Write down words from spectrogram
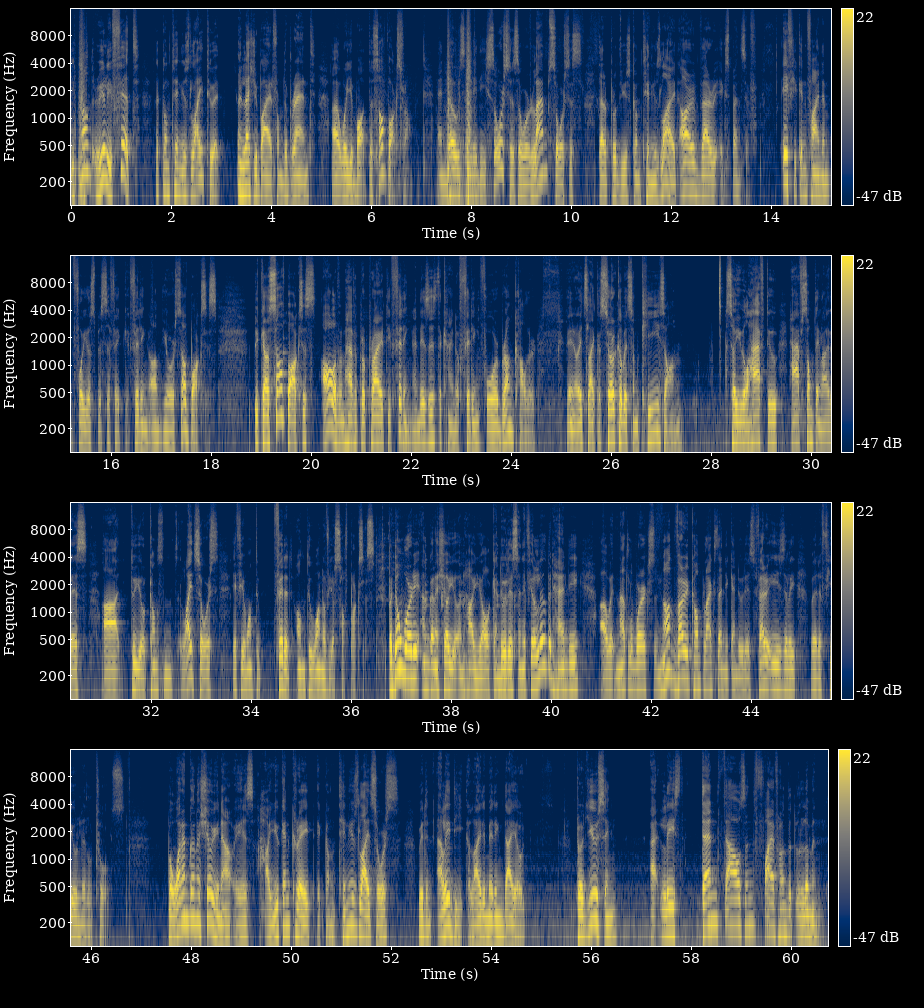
you can't really fit a continuous light to it unless you buy it from the brand uh, where you bought the softbox from. And those LED sources or lamp sources that produce continuous light are very expensive if you can find them for your specific fitting on your softboxes. Because softboxes, all of them have a proprietary fitting, and this is the kind of fitting for Broncolor. You know, it's like a circle with some keys on, so you will have to have something like this uh, to your constant light source if you want to fit it onto one of your softboxes. But don't worry, I'm going to show you on how you all can do this. And if you're a little bit handy uh, with Metalworks, not very complex, then you can do this very easily with a few little tools. But what I'm going to show you now is how you can create a continuous light source with an LED, a light emitting diode, producing at least 10,500 lumen.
